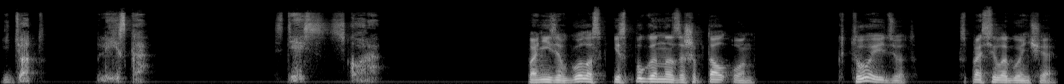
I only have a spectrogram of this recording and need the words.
«Идет близко. Здесь скоро». Понизив голос, испуганно зашептал он. «Кто идет?» — спросила гончая.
